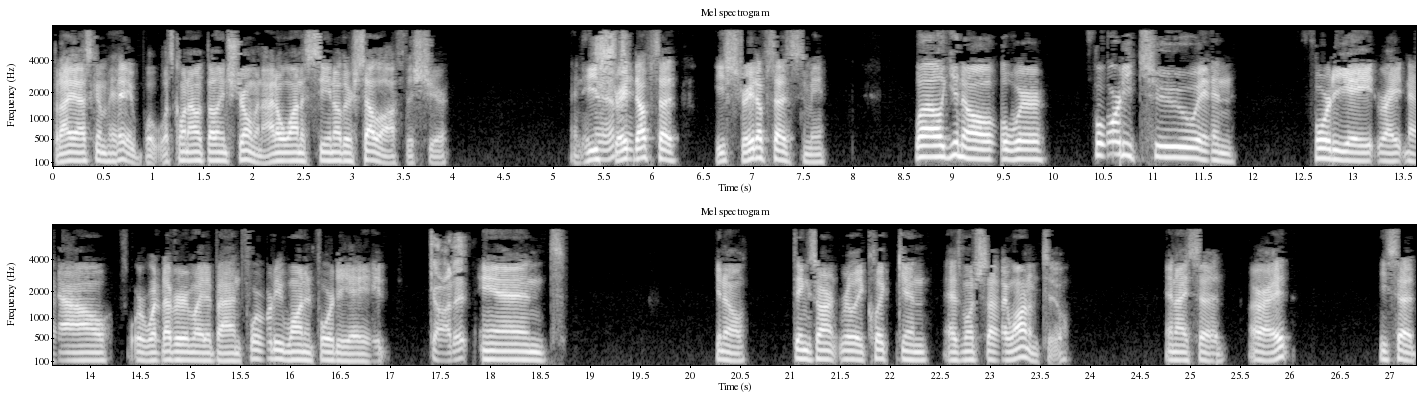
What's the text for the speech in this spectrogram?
But I ask him, hey, what's going on with Belly and Stroman? I don't want to see another sell off this year. And he And? straight up said, he straight up says to me, well, you know, we're 42 and 48 right now, or whatever it might have been, 41 and 48. Got it. And, you know, things aren't really clicking as much as I want them to. And I said, all right. He said,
